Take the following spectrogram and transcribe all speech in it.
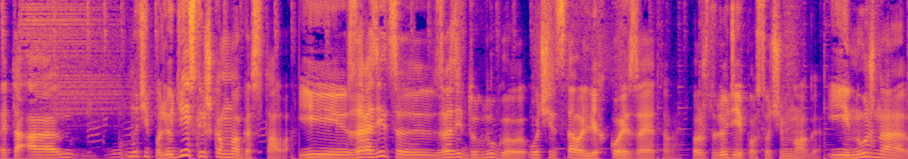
это, а, ну, типа, людей слишком много стало. И заразиться, заразить друг друга очень стало легко из-за этого. Потому что людей просто очень много. И нужно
